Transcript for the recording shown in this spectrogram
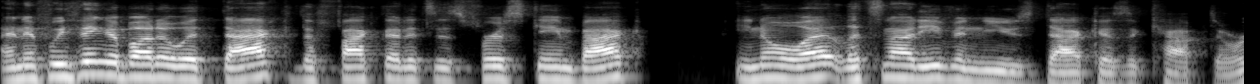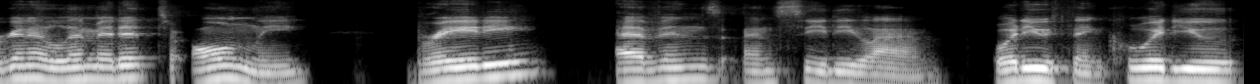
And if we think about it with Dak, the fact that it's his first game back, you know what? Let's not even use Dak as a captain. We're going to limit it to only Brady, Evans, and CeeDee Lamb. What do you think? Who would you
